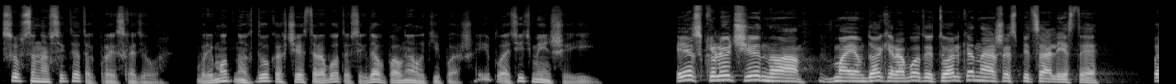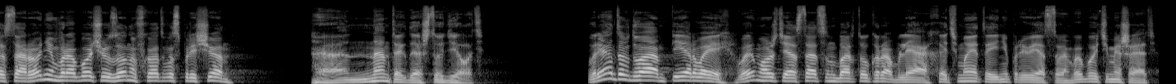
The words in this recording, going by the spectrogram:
Собственно, всегда так происходило. В ремонтных доках часть работы всегда выполнял экипаж. И платить меньше, и... «Исключено. В моем доке работают только наши специалисты. Посторонним в рабочую зону вход воспрещен. «А нам тогда что делать?» Вариантов два. Первый. Вы можете остаться на борту корабля, хоть мы это и не приветствуем, вы будете мешать.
